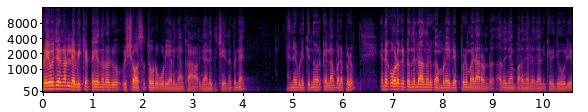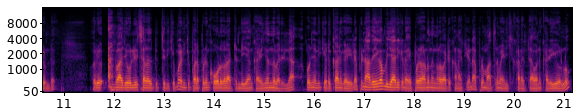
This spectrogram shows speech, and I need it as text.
പ്രയോജനങ്ങൾ ലഭിക്കട്ടെ എന്നുള്ളൊരു വിശ്വാസത്തോടു കൂടിയാണ് ഞാൻ ഞാനിത് ചെയ്യുന്നത്. പിന്നെ എന്നെ വിളിക്കുന്നവർക്കെല്ലാം പലപ്പോഴും എന്റെ കോൾ കിട്ടുന്നില്ല എന്നൊരു കംപ്ലയിന്റ് എപ്പോഴും വരാറുണ്ട്. അത് ഞാൻ പറഞ്ഞല്ലോ ഞാൻ എനിക്കൊരു ജോലിയുണ്ട്. ഒരു അപ്പോൾ ആ ജോലി സ്ഥലത്തിരിക്കുമ്പോൾ എനിക്ക് പലപ്പോഴും കോളുകൾ അറ്റൻഡ് ചെയ്യാൻ കഴിഞ്ഞെന്ന് വരില്ല. അപ്പോൾ എനിക്ക് എടുക്കാൻ കഴിയില്ല. പിന്നെ അദ്ദേഹം വിചാരിക്കണം എപ്പോഴാണ് നിങ്ങളുമായിട്ട് കണക്ട് ചെയ്യേണ്ടത് അപ്പോൾ മാത്രമേ എനിക്ക് കണക്റ്റ് ആവാൻ കഴിയുള്ളൂ.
